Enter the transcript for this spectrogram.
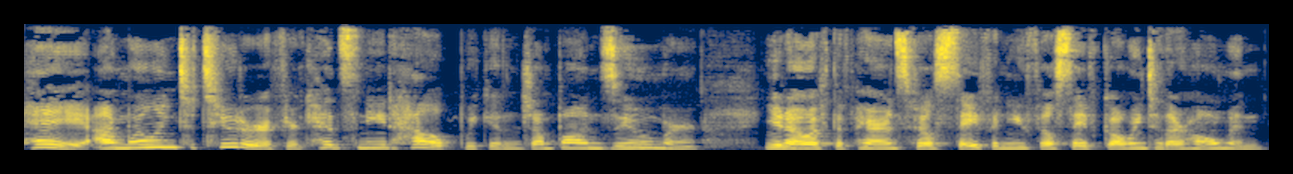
hey, I'm willing to tutor. If your kids need help, we can jump on Zoom or, you know, if the parents feel safe and you feel safe going to their home and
